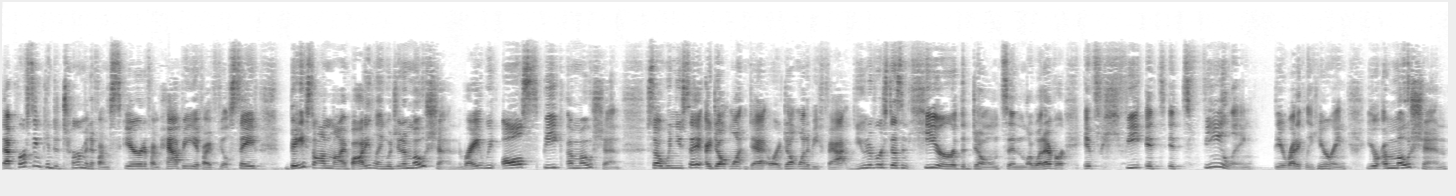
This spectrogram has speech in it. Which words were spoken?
that person can determine if I'm scared, if I'm happy, if I feel safe based on my body language and emotion, right? We all speak emotion. So when you say I don't want debt or I don't want to be fat, the universe doesn't hear the don'ts and whatever. It fe- it's it's feeling theoretically hearing your emotion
